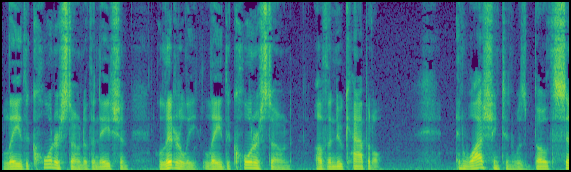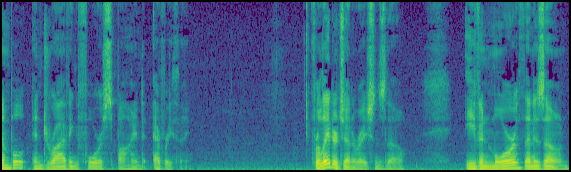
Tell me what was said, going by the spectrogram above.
laid the cornerstone of the nation, literally laid the cornerstone of the new capital. And Washington was both symbol and driving force behind everything. For later generations, though, even more than his own,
